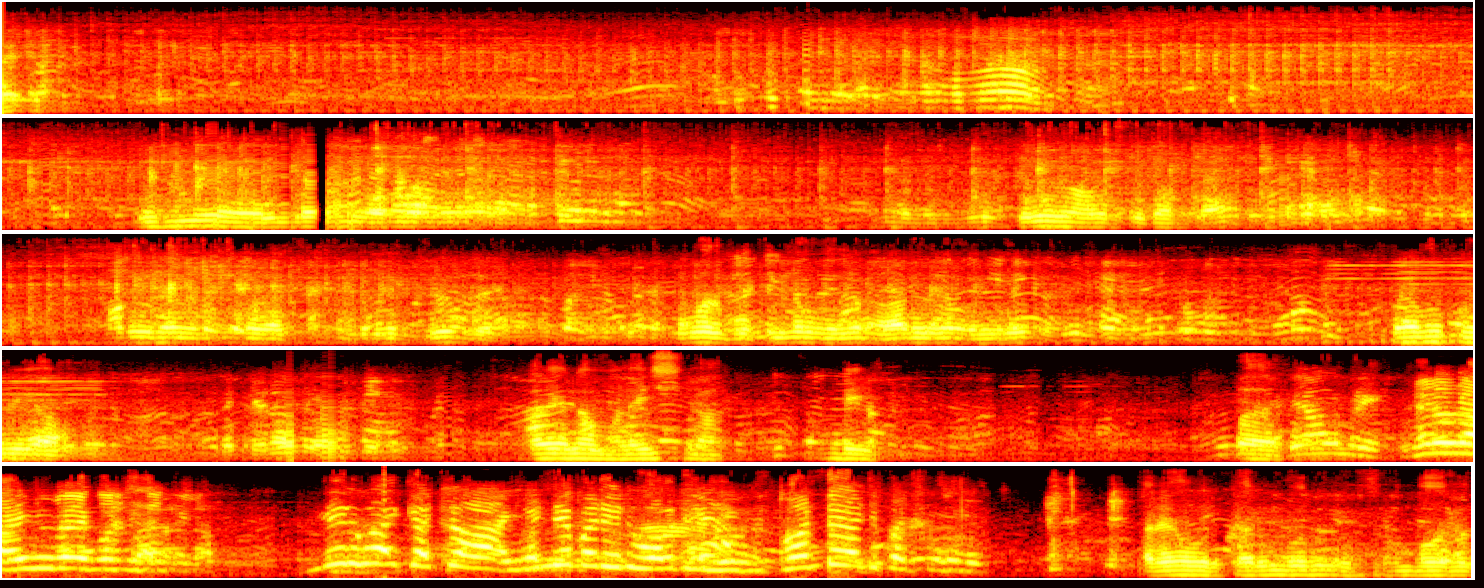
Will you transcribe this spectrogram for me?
பெரிய ஒவ்வொரு கட்டிலும் ஒவ்வொரு வந்து அதேனா மலேசியா இப்படி இப்ப அதே ஒரு கரும்போது ஒரு செம்போது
